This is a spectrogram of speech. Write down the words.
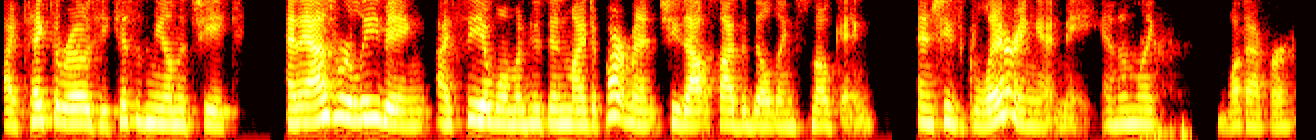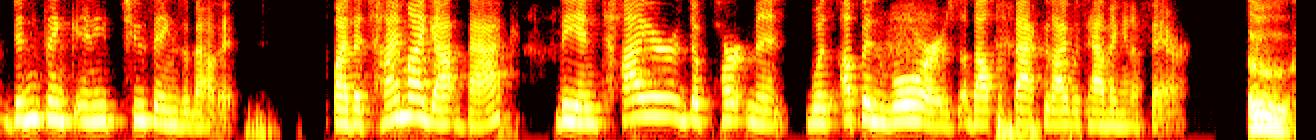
I take the rose, he kisses me on the cheek. And as we're leaving, I see a woman who's in my department. She's outside the building smoking and she's glaring at me. And I'm like, whatever. Didn't think any two things about it. By the time I got back, the entire department was up in roars about the fact that I was having an affair. Oh,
